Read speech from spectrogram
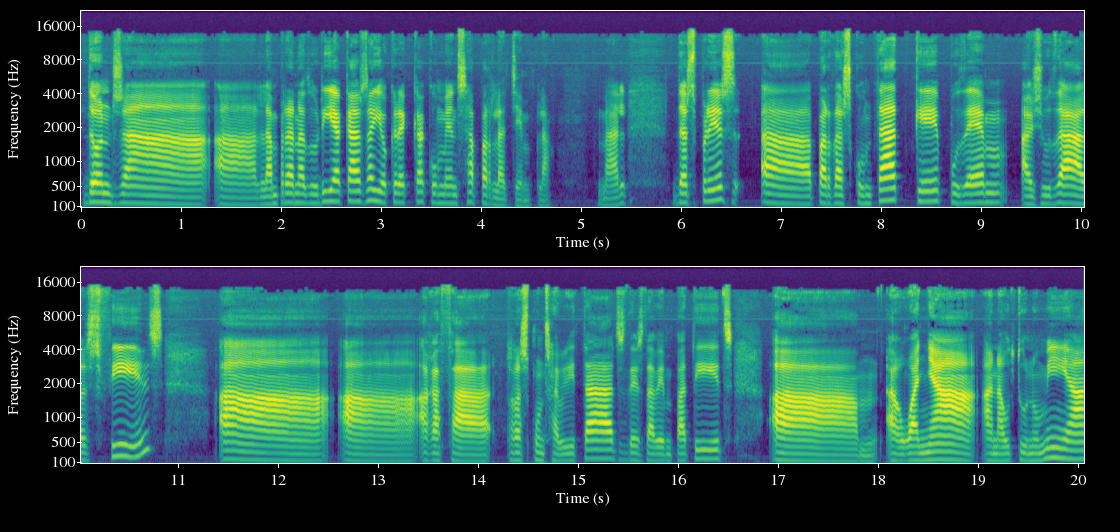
Doncs eh, eh, l'emprenedoria a casa jo crec que comença per l'exemple. Val? Després, eh, per descomptat, que podem ajudar els fills a, a agafar responsabilitats des de ben petits, a, a guanyar en autonomia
